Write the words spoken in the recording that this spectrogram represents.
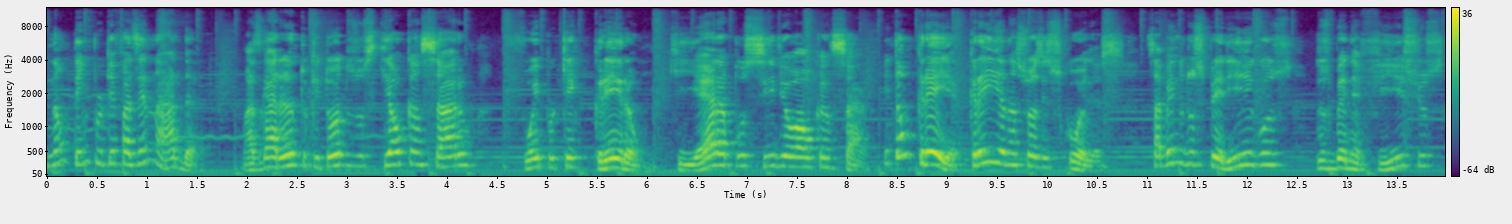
não tem por que fazer nada. Mas garanto que todos os que alcançaram foi porque creram que era possível alcançar. Então creia, creia nas suas escolhas, sabendo dos perigos, dos benefícios,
